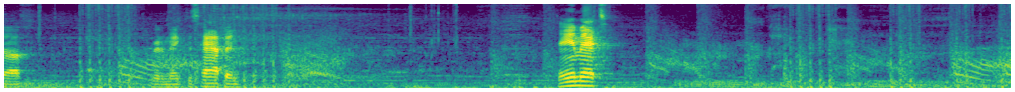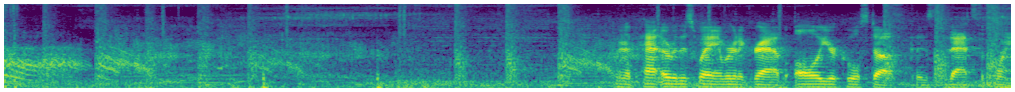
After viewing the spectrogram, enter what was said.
Stuff. We're gonna make this happen. Damn it! We're gonna pat over this way and we're gonna grab all your cool stuff, because that's the plan.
